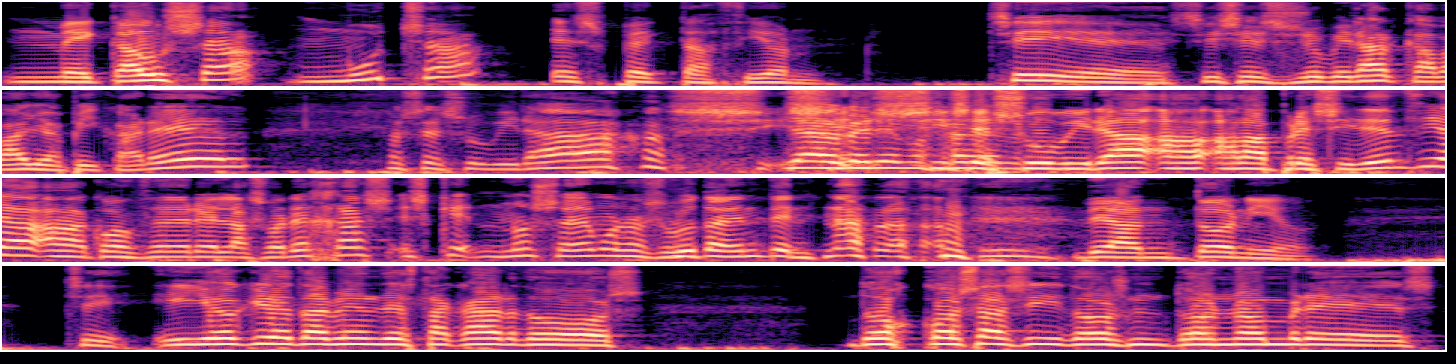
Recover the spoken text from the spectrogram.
me causa mucha expectación. Sí, eh, si se subirá al caballo a picar se subirá. Si, ya si- veremos si a se subirá a, a la presidencia a concederle las orejas, es que no sabemos absolutamente nada de Antonio. Sí, y yo quiero también destacar dos, dos cosas y dos, dos nombres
